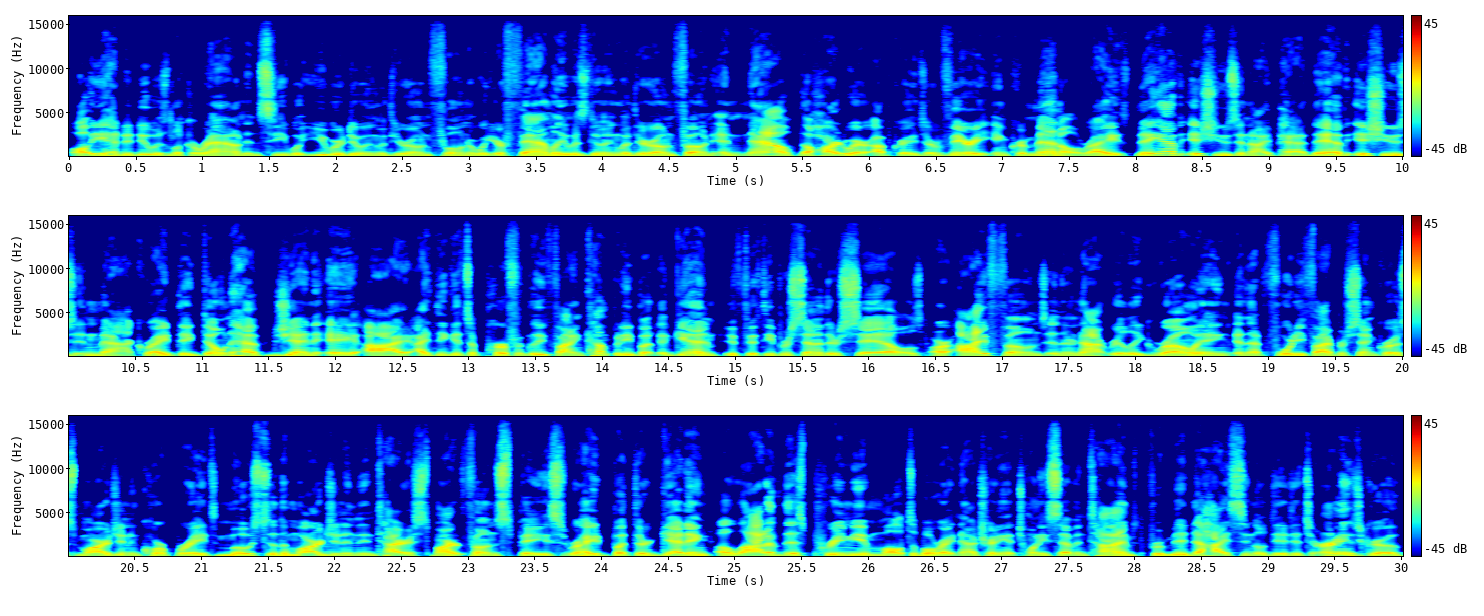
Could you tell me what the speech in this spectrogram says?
all you had to do was look around and see what you were doing with your own phone or what your family was doing with your own phone. And now the hardware upgrades are very incremental, right? They have issues in iPad, they have issues in Mac, right? They don't have Gen AI. I think it's a perfectly fine company, but again, if 50% of their sales are iPhones and they're not really growing, and that 45% gross margin incorporates most of the margin in the entire smartphone space, right? But they're getting a lot of this premium multiple right now, trading at 27 times for mid to high single digits earnings growth.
